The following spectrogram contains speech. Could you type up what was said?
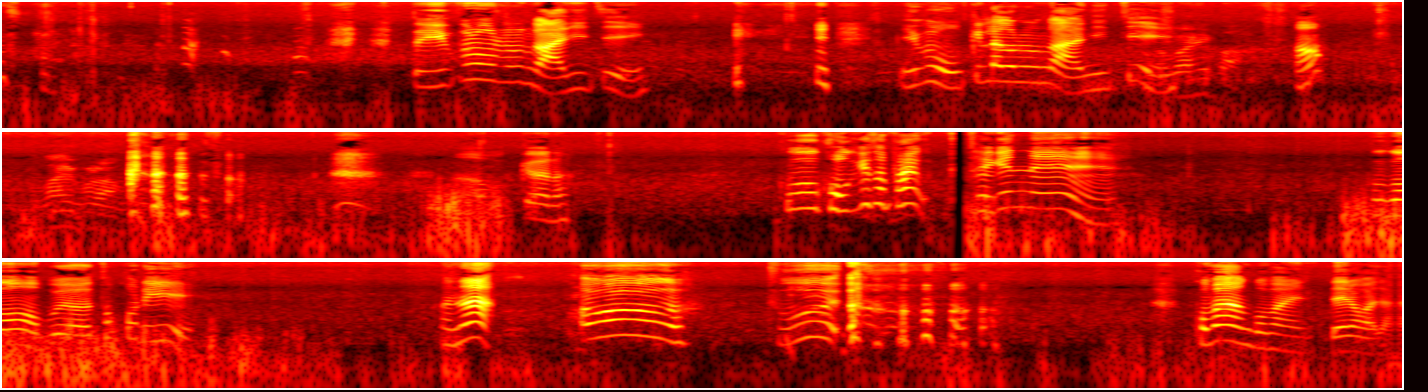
또 일부러 그러는 거 아니지? 일부러 웃기려 그러는 거 아니지? 누가 해봐. 어? 누가 해보라고. 아, 웃겨라. 그거 거기서 팔, 되겠네. 그거, 뭐야, 턱걸이. 하나, 어우, 둘. 그만, 그만, 내려가자.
